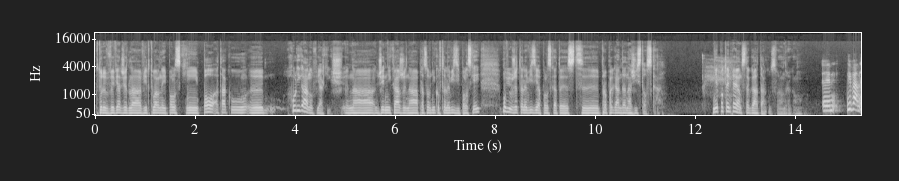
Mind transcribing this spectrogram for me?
który w wywiadzie dla Wirtualnej Polski po ataku y, chuliganów jakichś na dziennikarzy, na pracowników telewizji polskiej, mówił, że telewizja polska to jest y, propaganda nazistowska. Nie potępiając tego ataku swoją drogą. Wie pan,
